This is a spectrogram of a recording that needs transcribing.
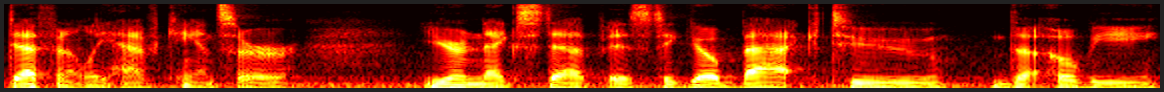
definitely have cancer. Your next step is to go back to the OB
